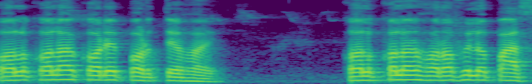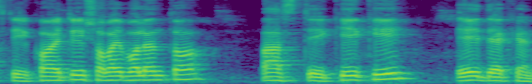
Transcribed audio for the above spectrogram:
কলকলা করে পড়তে হয়। কলকলার হরফ হলো পাঁচটি। কয়টি? সবাই বলেন তো। পাঁচটি। কি কি? এই দেখেন।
